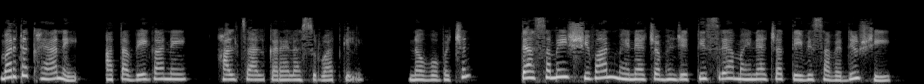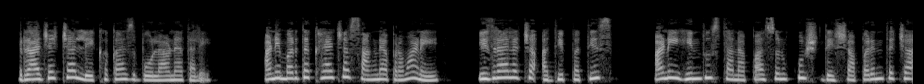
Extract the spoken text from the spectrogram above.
मर्दखयाने आता वेगाने हालचाल करायला सुरुवात केली. नववं वचन त्या समय शिवान महिन्याच्या म्हणजे तिसऱ्या महिन्याच्या तेविसाव्या दिवशी राजाच्या लेखकास बोलावण्यात आले आणि मर्दखयाच्या सांगण्याप्रमाणे इस्रायलाच्या अधिपतीस आणि हिंदुस्थानापासून कुश देशापर्यंतच्या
